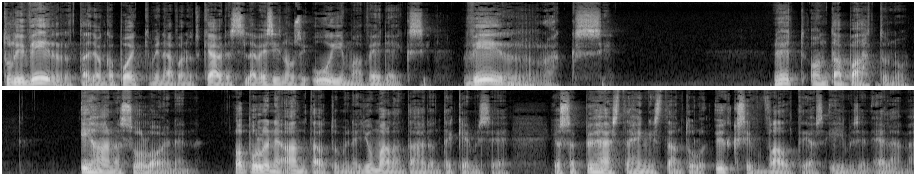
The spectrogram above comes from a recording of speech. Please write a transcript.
Tuli virta, jonka poikki minä voinut käydä, sillä vesi nousi uima vedeksi. Virraksi. Nyt on tapahtunut ihana suloinen, lopullinen antautuminen Jumalan tahdon tekemiseen – jossa pyhästä hengestä on tullut yksi valtias ihmisen elämä.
